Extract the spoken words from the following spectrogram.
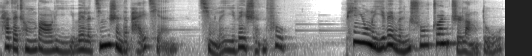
他在城堡里为了精神的排遣，请了一位神父，聘用了一位文书专职朗读，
